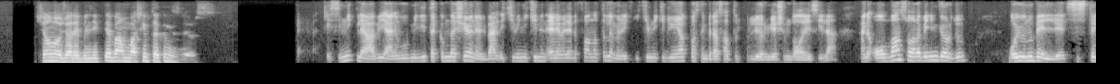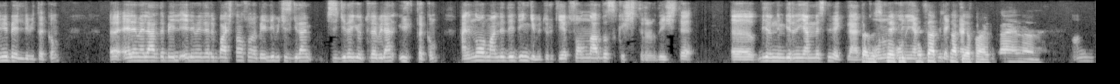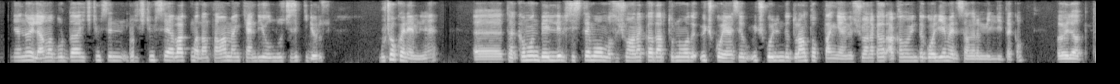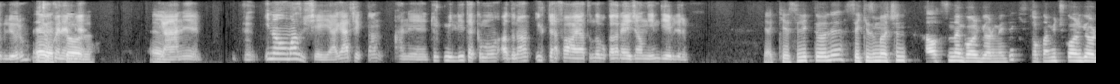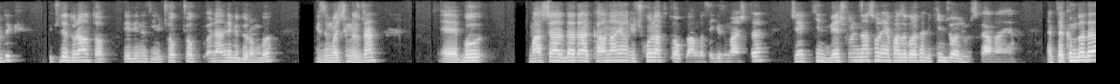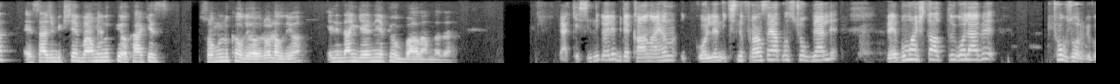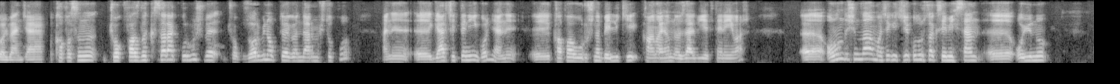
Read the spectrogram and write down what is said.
Şenol Hoca ile birlikte bambaşka bir takım izliyoruz. Kesinlikle abi yani bu milli takımda şey önemli. Ben 2002'nin elemelerini falan hatırlamıyorum. 2002 Dünya Kupası'nı biraz hatırlıyorum yaşım dolayısıyla. Hani ondan sonra benim gördüğüm oyunu belli, sistemi belli bir takım. E, elemelerde belli elemeleri baştan sona belli bir çizgiden çizgide götürebilen ilk takım. Hani normalde dediğin gibi Türkiye hep sonlarda sıkıştırırdı. İşte e, birinin birini yenmesini beklerdik. Tabii, onun onu yenmesini beklerdik. yapardık. Aynen öyle. Aynen öyle ama burada hiç kimsenin hiç kimseye bakmadan tamamen kendi yolumuzu çizip gidiyoruz. Bu çok önemli. Ee, takımın belli bir sistemi olması şu ana kadar turnuvada 3 gol yani 3 golün de duran toptan gelmesi. Şu ana kadar akan oyunda gol yemedi sanırım milli takım. Öyle hatırlıyorum. Bu evet, çok önemli. Doğru. Evet. Yani inanılmaz bir şey ya. Gerçekten hani Türk milli takımı adına ilk defa hayatımda bu kadar heyecanlıyım diyebilirim. Ya kesinlikle öyle. 8 maçın 6'sında gol görmedik. Toplam 3 gol gördük. 3'ü de duran top. Dediğiniz gibi çok çok önemli bir durum bu. Bizim maçımızdan. E, bu maçlarda da Kaan Ayhan 3 gol attı toplamda 8 maçta. Cenk'in 5 golünden sonra en fazla gol atan ikinci oyuncumuz Kaan Ayhan. Yani takımda da e, sadece bir kişiye bağımlılık yok. Herkes sorumluluk alıyor, rol alıyor. Elinden geleni yapıyor bu bağlamda da. Ya kesinlikle öyle. Bir de Kaan Ayhan gollerin ikisini Fransa'ya atması çok değerli. Ve bu maçta attığı gol abi çok zor bir gol bence. Yani kafasını çok fazla kısarak vurmuş ve çok zor bir noktaya göndermiş topu. Hani e, gerçekten iyi gol. Yani e, kafa vuruşuna belli ki Kaan Ayhan'ın özel bir yeteneği var. E, onun dışında maça geçecek olursak Semih sen e, oyunu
